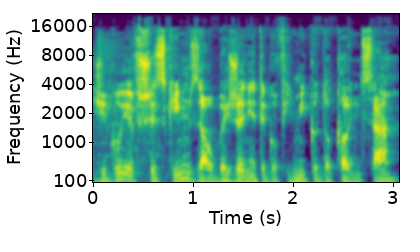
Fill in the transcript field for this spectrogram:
Dziękuję wszystkim za obejrzenie tego filmiku do końca.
